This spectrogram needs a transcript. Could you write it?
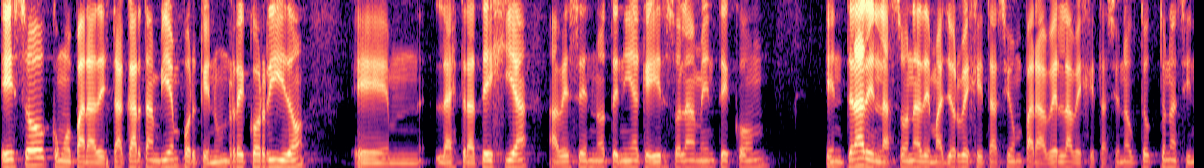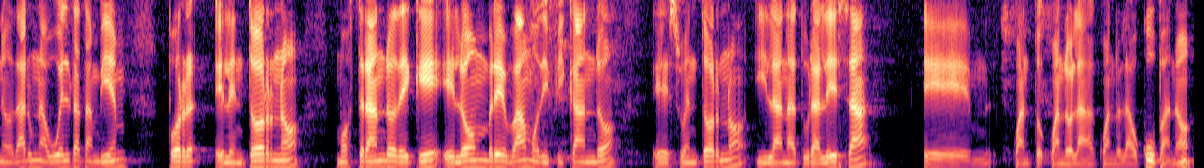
Eso como para destacar también porque en un recorrido em, la estrategia a veces no tenía que ir solamente con entrar en la zona de mayor vegetación para ver la vegetación autóctona, sino dar una vuelta también por el entorno, mostrando de que el hombre va modificando eh, su entorno y la naturaleza em, cuando, la, cuando la ocupa. ¿no?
